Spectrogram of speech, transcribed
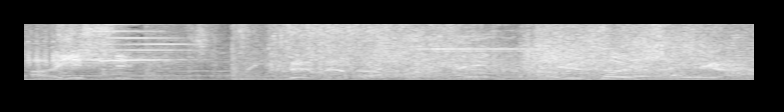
開始。カウターヒ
